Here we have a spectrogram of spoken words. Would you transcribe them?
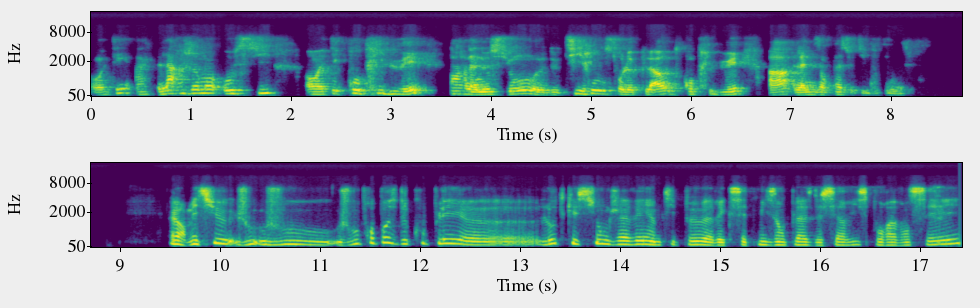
ont été largement aussi ont été contribué par la notion de tiering sur le cloud, contribué à la mise en place de type de technologie. Alors, messieurs, je, vous, propose de coupler euh, l'autre question que j'avais un petit peu avec cette mise en place de services pour avancer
